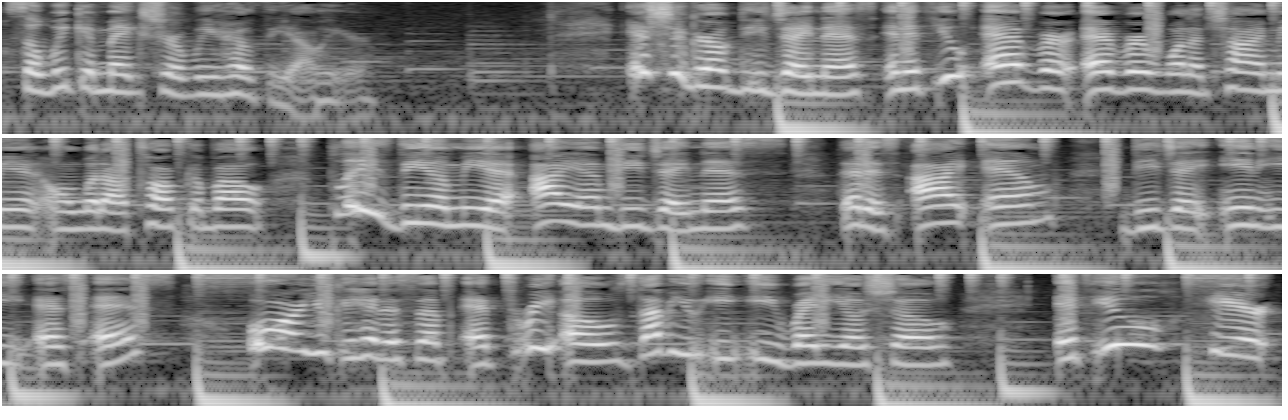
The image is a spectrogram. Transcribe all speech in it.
so we can make sure we're healthy out here. It's your girl DJ Ness, and if you ever, ever want to chime in on what I talked about, please DM me at I am DJ Ness that is I am DJ N E S S. Or you can hit us up at 3 O's WEE Radio Show. If you hear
